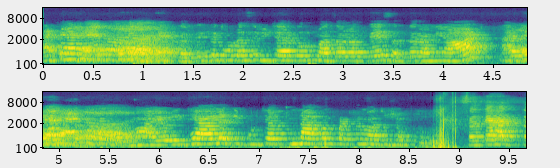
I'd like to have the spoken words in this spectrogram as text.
अठ्याहत्तर. त्याचा थोडस विचार करून वाचावं लागते सत्तर आणि आठ? अठ्याहत्तर. मग आयो इथे आलं की पुढच्या पुन्हा आपण पटकन वाचू शकतो. सत्याहत्तर.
